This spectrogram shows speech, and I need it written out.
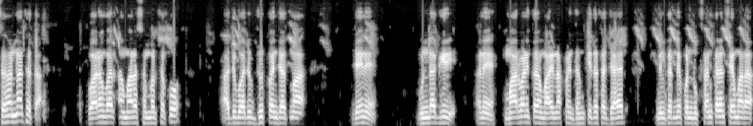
સહન ના થતા વારંવાર અમારા સમર્થકો આજુબાજુ જૂથ પંચાયતમાં જઈને ગુંડાગીરી અને મારવાની તરફ મારી નાખવાની ધમકી તથા જાહેર મિલકતને પણ નુકસાન કરેલ છે. અમારા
